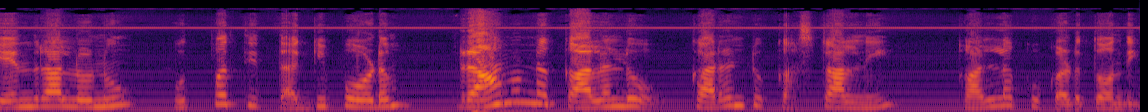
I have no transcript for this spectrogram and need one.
కేంద్రాల్లోనూ ఉత్పత్తి తగ్గిపోవడం రానున్న కాలంలో కరెంటు కష్టాల్ని కళ్ళకు కడుతోంది.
